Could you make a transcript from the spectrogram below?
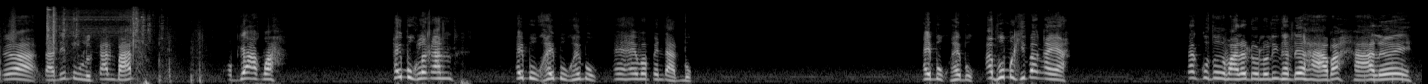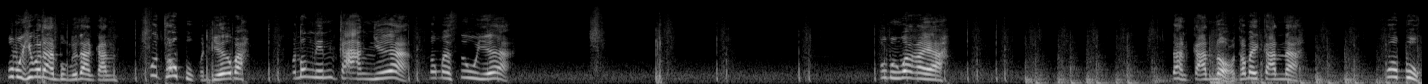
เออด่านนี้บุกหรือการบัสอบยากว่ะให้บุกแล้วกัน ให้บุกให้บุกให้บุกให้ให้ว่าเป็นด่านบุก ให้บุกให้บุกอะพวกมึงคิดว่าไงอะั้งกูตัวสะพาแล้วโดนโรลลิงทันเดอร์หาปะหาเลยพวกมึงคิดว่าด่านบุกหรือด่านกันพวกชอบบุกมันเยอะปะมันต้องเน้นกลางเยอะ ต้องมาสู้เยอะพวกมึงว่าไงอะด่านกันหรอทำไมกันน่ะพวกบุก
